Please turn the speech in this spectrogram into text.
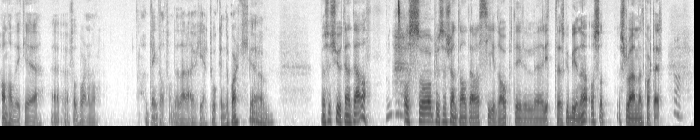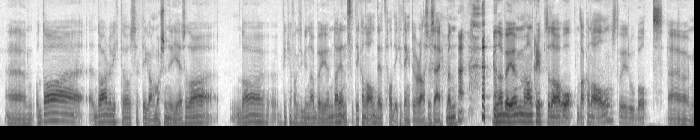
Han hadde ikke eh, fått barn ennå. Jeg tenkte at det der er jo helt walk in the park. Eh, men så tjuvtrente jeg, da. Og så plutselig skjønte han at jeg var sida opp til rittet skulle begynne, og så slo jeg med et kvarter. Eh, og da, da er det viktig å sette i gang maskineriet. Så da, da fikk jeg faktisk Gunnar Bøyum. Da renset de kanalen. Det hadde jeg ikke tenkt å gjøre da, syns jeg. Men Gunnar Bøyum han klipte da, åpnet da kanalen, sto i robåt. Eh,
